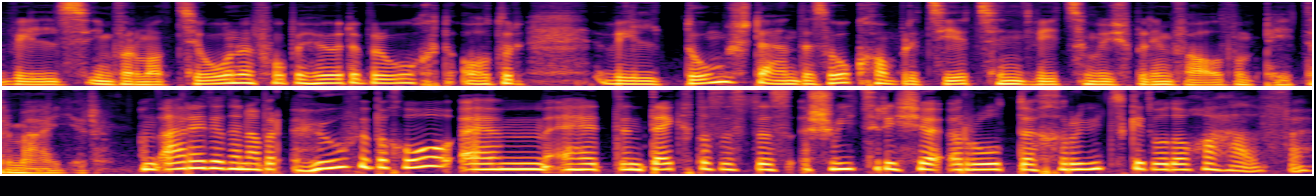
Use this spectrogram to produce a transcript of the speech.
weil es Informationen von Behörden braucht oder weil die Umstände so kompliziert sind, wie zum Beispiel im Fall von Peter Meyer. Und er hat ja dann aber Hilfe bekommen. Ähm, er hat entdeckt, dass es das Schweizerische Rote Kreuz gibt, das da helfen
